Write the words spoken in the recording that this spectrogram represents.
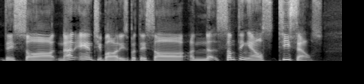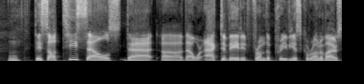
they saw not antibodies, but they saw a, something else, T cells. They saw T cells that uh, that were activated from the previous coronavirus,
